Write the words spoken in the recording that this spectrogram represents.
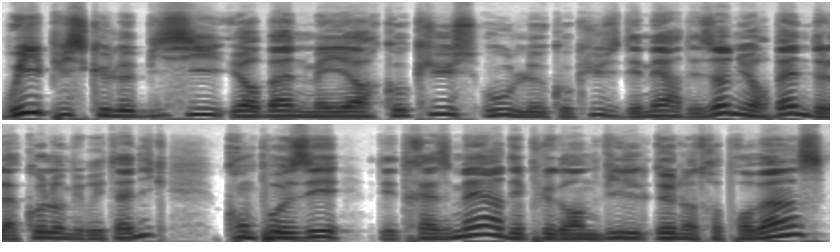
Oui, puisque le BC Urban Mayor Caucus, ou le caucus des maires des zones urbaines de la Colombie-Britannique, composé des 13 maires des plus grandes villes de notre province,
